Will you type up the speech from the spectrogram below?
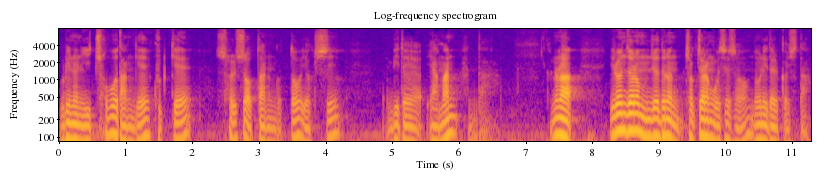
우리는 이 초보 단계에 굳게 설 수 없다는 것도 역시 믿어야만 한다. 그러나 이런저런 문제들은 적절한 곳에서 논의될 것이다.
